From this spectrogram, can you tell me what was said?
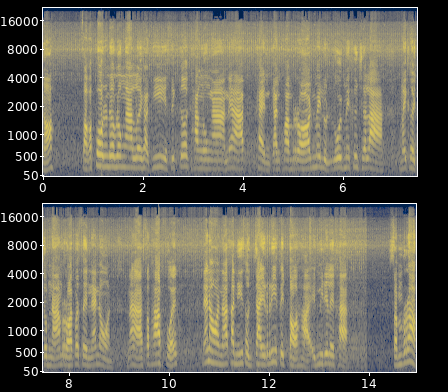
เนาะฝากระโปรงเดิมโรงงานเลยค่ะพี่สติกเกอร์ทางโรงงานนะคะแผ่นกันความร้อนไม่หลุดลุ่ยไม่ขึ้นเชื้อราไม่เคยจมน้ำร้อยเปอร์เซ็นต์แน่นอนนะคะสภาพสวยแน่นอนนะคันนี้สนใจรีบติดต่อหาเอมมี่ได้เลยค่ะสำหรับ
